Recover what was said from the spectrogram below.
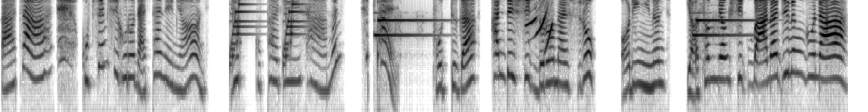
맞아. 곱셈식으로 나타내면 6 곱하기 3은 18. 보트가 한 대씩 늘어날수록 어린이는 6명씩 많아지는구나.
